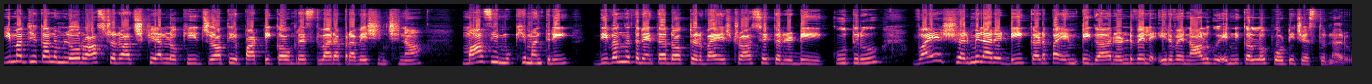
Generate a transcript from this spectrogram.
ఈ మధ్యకాలంలో రాష్ట్ర రాజకీయాల్లోకి జాతీయ పార్టీ కాంగ్రెస్ ద్వారా ప్రవేశించిన మాజీ ముఖ్యమంత్రి దివంగత నేత డాక్టర్ వైఎస్ రాజశేఖర రెడ్డి కూతురు వైఎస్ షర్మిలారెడ్డి కడప ఎంపీగా రెండు వేల ఇరవై నాలుగు ఎన్నికల్లో పోటీ చేస్తున్నారు.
